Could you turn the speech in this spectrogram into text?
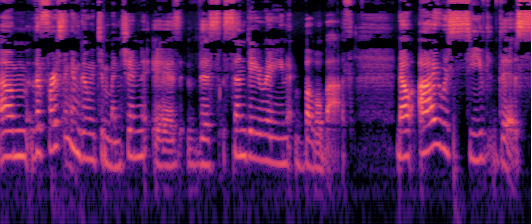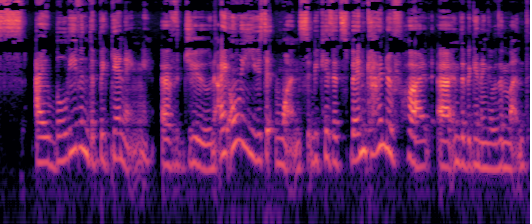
Um, the first thing I'm going to mention is this Sunday Rain Bubble Bath. Now, I received this, I believe in the beginning of June. I only used it once because it's been kind of hot uh, in the beginning of the month.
